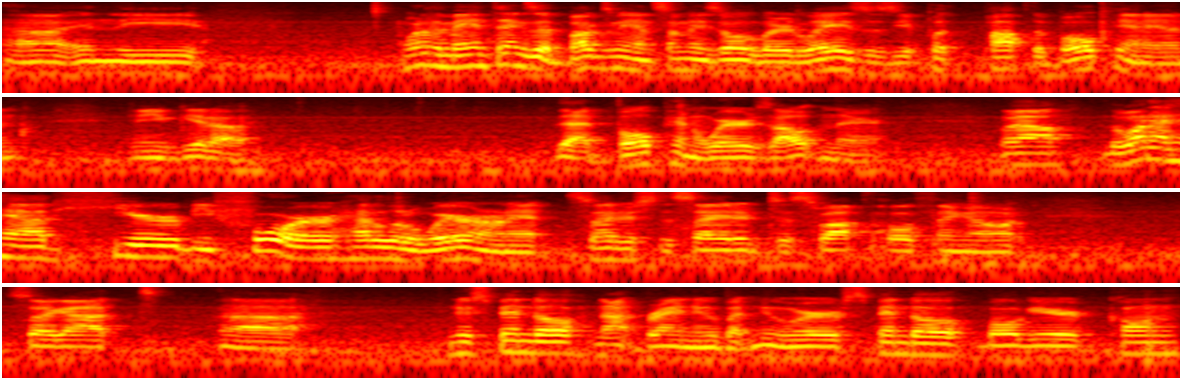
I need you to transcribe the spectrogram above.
uh, in the one of the main things that bugs me on some of these older lathes is you put pop the bull pin in and you get a that bull pin wears out in there. Well, the one I had here before had a little wear on it, so I just decided to swap the whole thing out. So I got uh, new spindle, not brand new, but newer spindle, bull gear, cone,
